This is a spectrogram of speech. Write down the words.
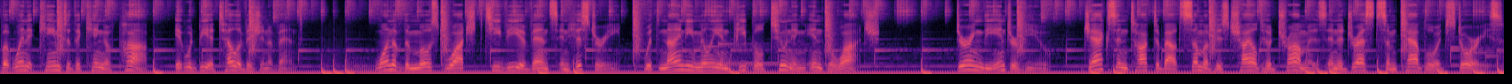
but when it came to the King of Pop, it would be a television event. One of the most watched TV events in history, with 90 million people tuning in to watch. During the interview, Jackson talked about some of his childhood traumas and addressed some tabloid stories.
